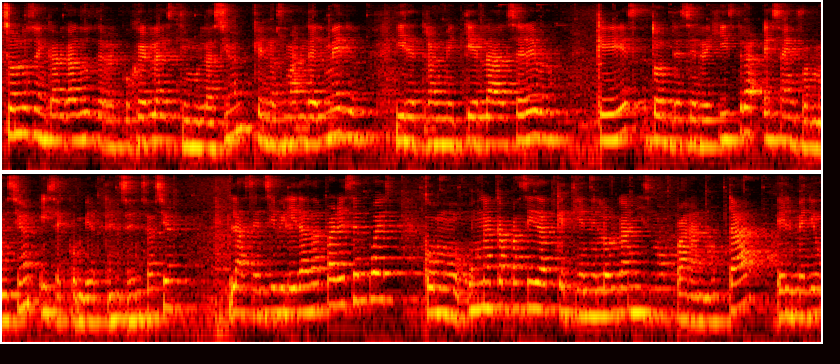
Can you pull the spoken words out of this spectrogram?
son los encargados de recoger la estimulación que nos manda el medio y de transmitirla al cerebro, que es donde se registra esa información y se convierte en sensación. La sensibilidad aparece pues como una capacidad que tiene el organismo para notar el medio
